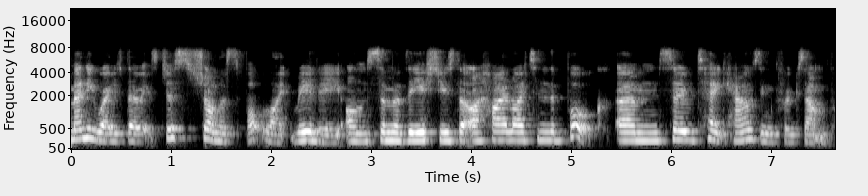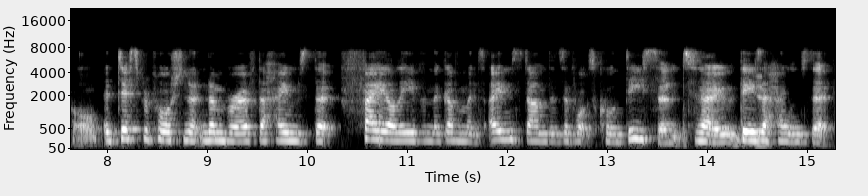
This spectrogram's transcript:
many ways, though, it's just shone a spotlight really on some of the issues that I highlight in the book. Um, so, take housing, for example, a disproportionate number of the homes that fail even the government's own standards of what's called decent. So, these yeah. are homes that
